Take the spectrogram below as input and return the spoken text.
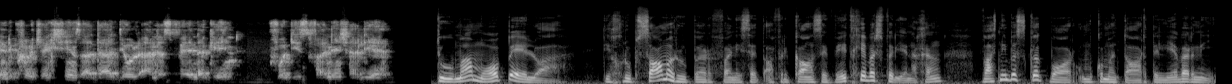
And the projections are that they will underspend again for this financial year. Tuma Mopelwa, die groep sameroeper van die Suid-Afrikaanse Wetgewersvereniging, was nie beskikbaar om kommentaar te lewer nie.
